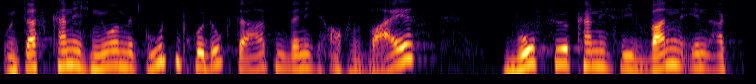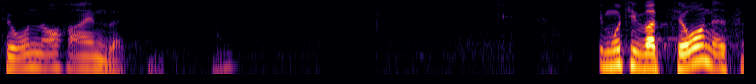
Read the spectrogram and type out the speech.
Und das kann ich nur mit guten Produktdaten, wenn ich auch weiß, wofür kann ich sie wann in Aktionen auch einsetzen. Die Motivation ist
